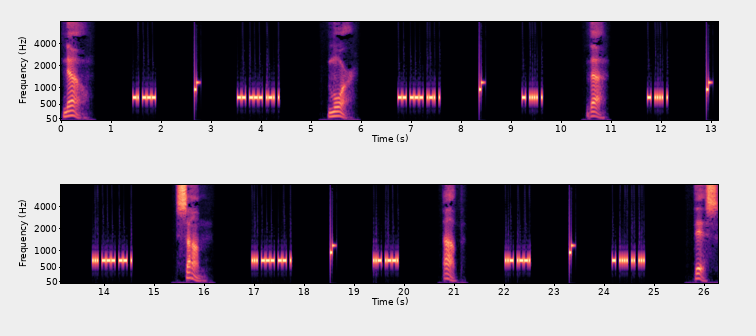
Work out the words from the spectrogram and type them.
No. More. The. Some. Up. This.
